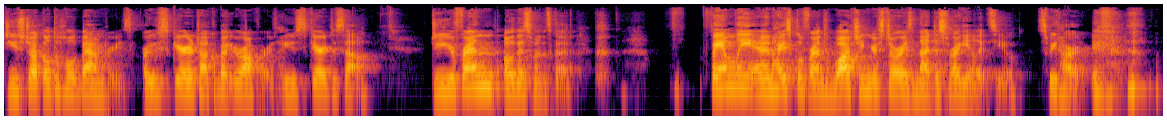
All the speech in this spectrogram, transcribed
Do you struggle to hold boundaries? Are you scared to talk about your offers? Are you scared to sell? Do your friends, oh, this one is good. Family and high school friends watching your stories and that dysregulates you. Sweetheart, if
